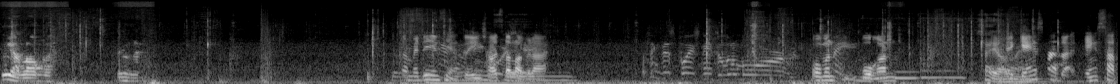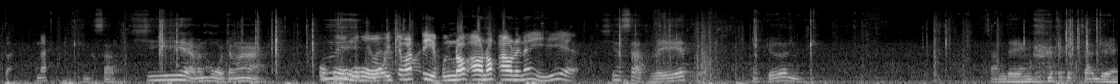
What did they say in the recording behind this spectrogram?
กูอยากลองอะไม่ต้องนะก็ไม่ได้ยินเสียงตัวเองช็อตตลอดเวลา I think this place needs a little more. โอ้มันบวกกันใช่เหรอไอ้แก๊งสัตว์อะแก๊งสัตว์อะนะแก๊งสัตว์เชี่ยมันโหดจังอะโอ้โหเฮ้ยโอ้โหไอ้เจามัตตีบมึงน็อกเอาน็อกเอาเลยนะไอ้เหี้ยเชี่ยสัตว์เรสโหดเกิน จานแดง จานแดง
